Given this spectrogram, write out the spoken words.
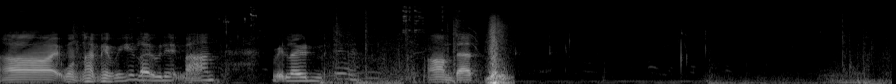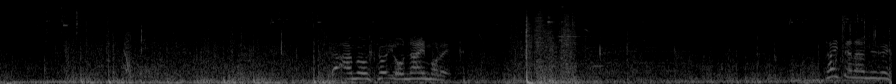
Ah, it won't let me reload it, man. Reload. me. Oh, I'm dead. That ammo's got your name on it. Take that ammunition.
